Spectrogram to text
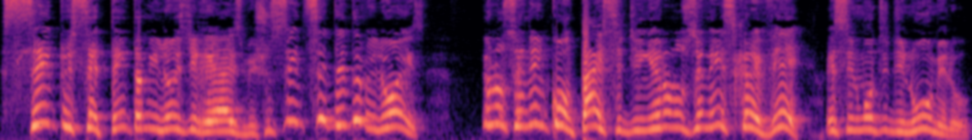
170 milhões de reais, bicho. 170 milhões! Eu não sei nem contar esse dinheiro, eu não sei nem escrever esse monte de número.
